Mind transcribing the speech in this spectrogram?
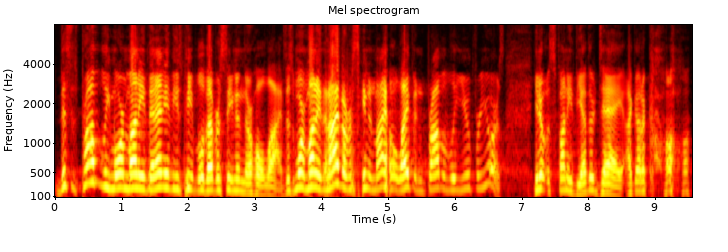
this is probably more money than any of these people have ever seen in their whole lives. It's more money than I've ever seen in my whole life, and probably you for yours. You know, it was funny. The other day, I got a call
